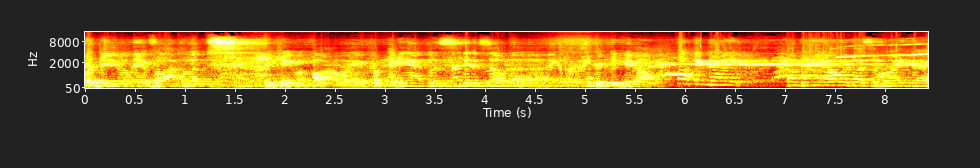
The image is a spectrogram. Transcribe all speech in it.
We're on the Apocalypse. We came a far away from Minneapolis, Minnesota. We're gonna be here all fucking night. Come hang out with us right there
